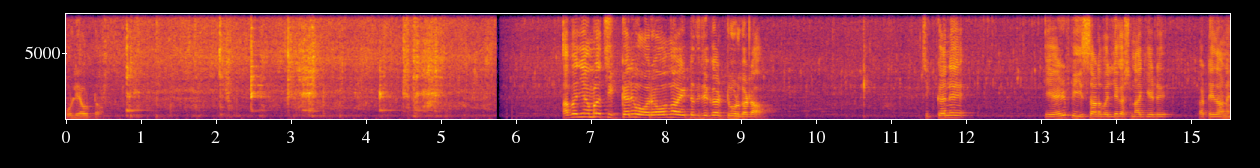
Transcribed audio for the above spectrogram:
പൊളിയാവട്ടോ. അപ്പം ഇനി നമ്മൾ ചിക്കൻ ഓരോന്നായിട്ട് ഇതിലേക്ക് ഇട്ട് കൊടുക്കട്ടോ. കേട്ടോ ചിക്കന് ഏഴ് പീസാണ് വലിയ കഷ്ണാക്കിയിട്ട് കട്ട് ചെയ്താണ്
